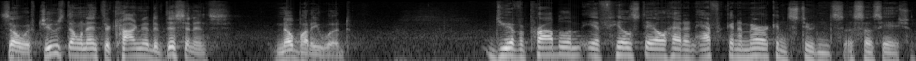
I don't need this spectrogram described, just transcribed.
So if Jews don't enter cognitive dissonance, nobody would. Do you have a problem if Hillsdale had an African American Students Association?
